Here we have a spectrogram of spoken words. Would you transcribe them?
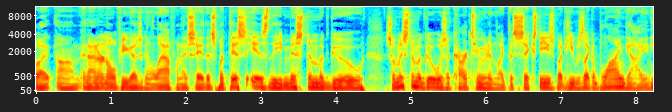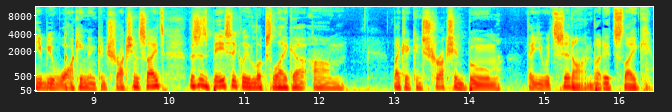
But um, and I don't know if you guys are going to laugh when I say this, but this is the Mr. Magoo. So Mr. Magoo was a cartoon in like the '60s, but he was like a blind guy, and he'd be walking in construction sites. This is basically looks like a um, like a construction boom that you would sit on, but it's like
